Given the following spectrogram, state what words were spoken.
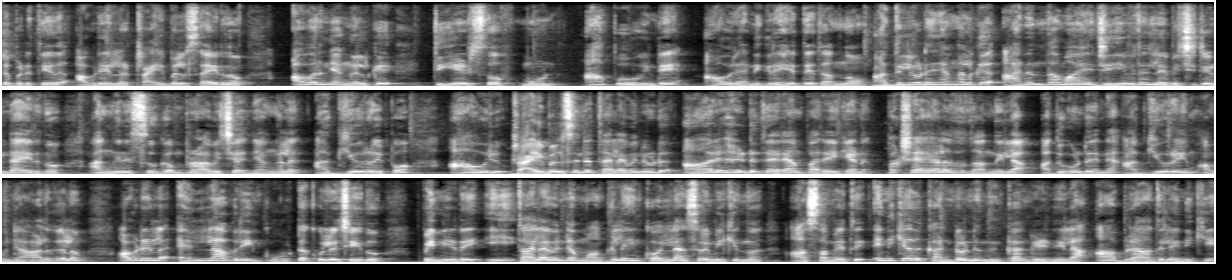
സാക്ഷ്യപ്പെടുത്തിയത് അവിടെയുള്ള ട്രൈബൽസ് ആയിരുന്നു. അവർ ഞങ്ങൾക്ക് ടിയേഴ്സ് ഓഫ് മൂൺ ആ പൂവിന്റെ ആ ഒരു അനുഗ്രഹത്തെ തന്നു. അതിലൂടെ ഞങ്ങൾക്ക് അനന്തമായ ജീവിതം ലഭിച്ചിട്ടുണ്ടായിരുന്നു. അങ്ങനെ സുഖം പ്രാപിച്ച ഞങ്ങൾ അഗ്യൂറോ ഇപ്പോ ആ ഒരു ട്രൈബൽസിന്റെ തലവനോട് ആരോ ഹെഡ് തരാൻ പറയുകയാണ്. പക്ഷെ അയാൾ അത് തന്നില്ല. അതുകൊണ്ട് തന്നെ അഗ്യൂറയും അവന്റെ ആളുകളും അവിടെയുള്ള എല്ലാവരെയും കൂട്ടക്കൊല ചെയ്തു. പിന്നീട് ഈ തലവന്റെ മകളെയും കൊല്ലാൻ ശ്രമിക്കുന്നു. ആ സമയത്ത് എനിക്കത് കണ്ടോണ്ട് നിൽക്കാൻ കഴിഞ്ഞില്ല. ആ ഭ്രാന്തിൽ എനിക്ക്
